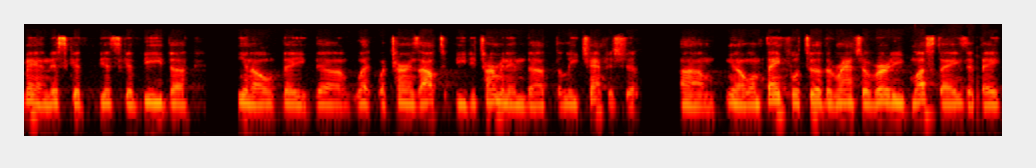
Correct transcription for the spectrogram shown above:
man, this could this could be the you know the the what what turns out to be determining the the league championship um, you know, I'm thankful to the Rancho Verde Mustangs that they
